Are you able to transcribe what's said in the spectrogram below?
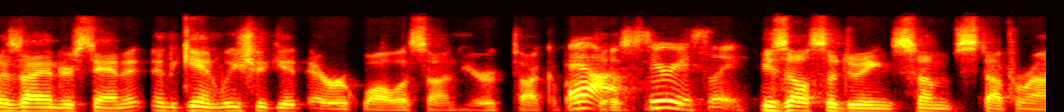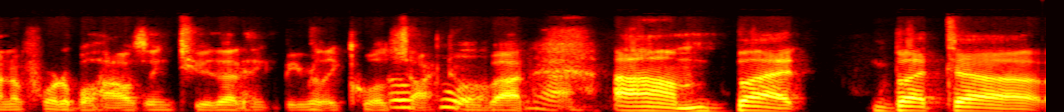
as I understand it, and again, we should get Eric Wallace on here to talk about yeah, this. Seriously, he's also doing some stuff around affordable housing too that I think would be really cool to oh, talk cool. to him about. Yeah. Um, but but uh,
